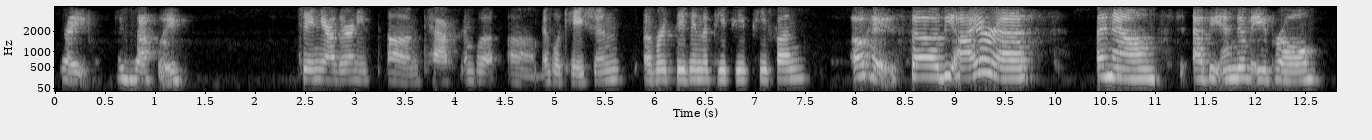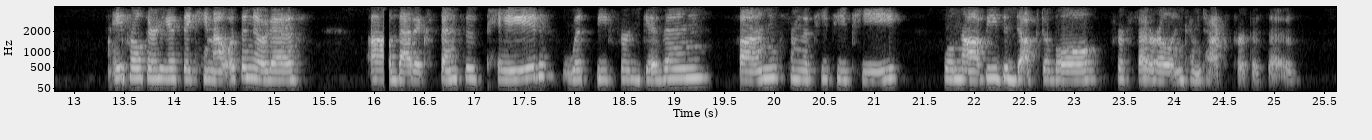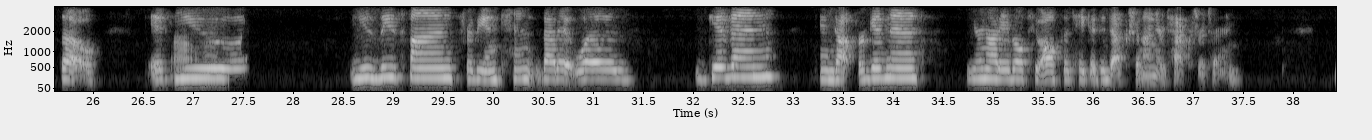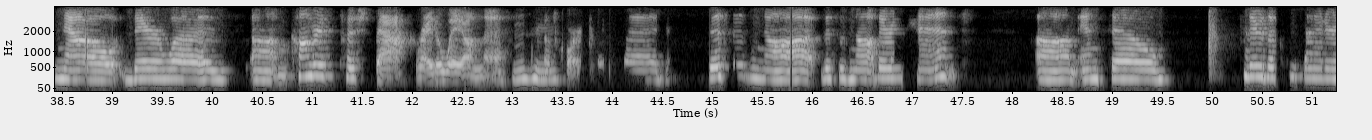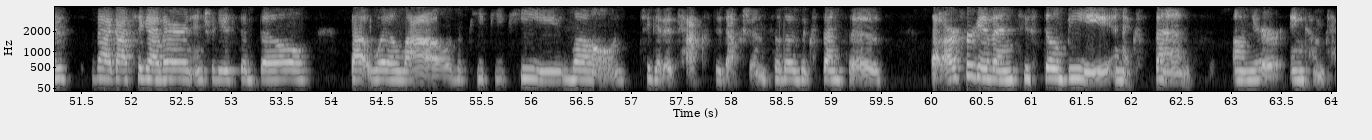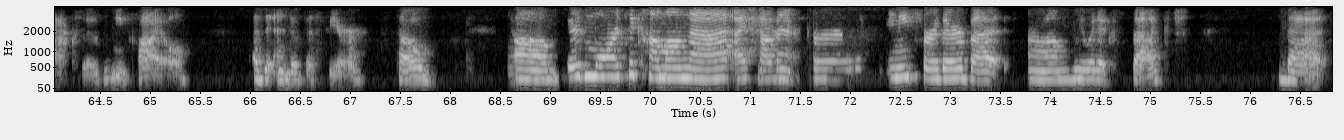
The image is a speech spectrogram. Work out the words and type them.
Right. Exactly. Jamie, are there any um, tax impl- um, implications of receiving the PPP funds? Okay, so the IRS announced at the end of April, April 30th, they came out with a notice uh, that expenses paid with the forgiven funds from the PPP will not be deductible for federal income tax purposes. So if uh-huh. you use these funds for the intent that it was given and got forgiveness, you're not able to also take a deduction on your tax return. Now, there was, um, Congress pushed back right away on this, mm-hmm. of course. said, this is not, this is not their intent. Um, and so there's a few senators that got together and introduced a bill that would allow the PPP loan to get a tax deduction. So those expenses that are forgiven to still be an expense on your income taxes when you file at the end of this year. So um, there's more to come on that. I haven't heard any further, but um, we would expect that,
